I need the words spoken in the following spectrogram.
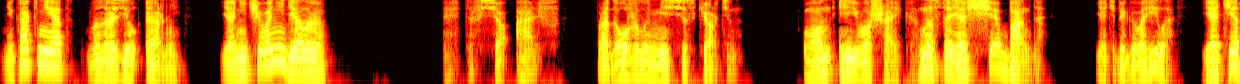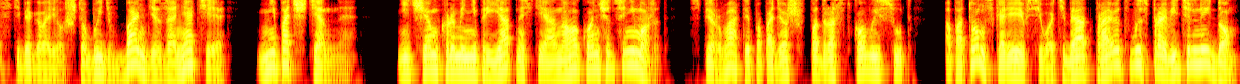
«Никак нет», — возразил Эрни. «Я ничего не делаю». «Это все Альф», — продолжила миссис Кертин. «Он и его шайка. Настоящая банда. Я тебе говорила, и отец тебе говорил, что быть в банде — занятие непочтенное. Ничем, кроме неприятностей, оно окончиться не может. Сперва ты попадешь в подростковый суд, а потом, скорее всего, тебя отправят в исправительный дом.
